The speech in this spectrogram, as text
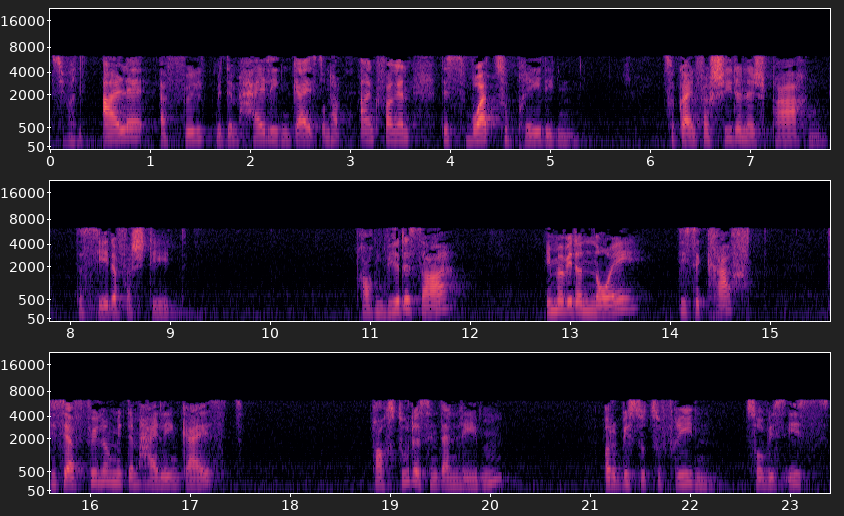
Sie wurden alle erfüllt mit dem Heiligen Geist und haben angefangen, das Wort zu predigen. Sogar in verschiedenen Sprachen, dass jeder versteht. Brauchen wir das auch? Immer wieder neu, diese Kraft, diese Erfüllung mit dem Heiligen Geist? Brauchst du das in dein Leben? Oder bist du zufrieden, so wie es ist,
